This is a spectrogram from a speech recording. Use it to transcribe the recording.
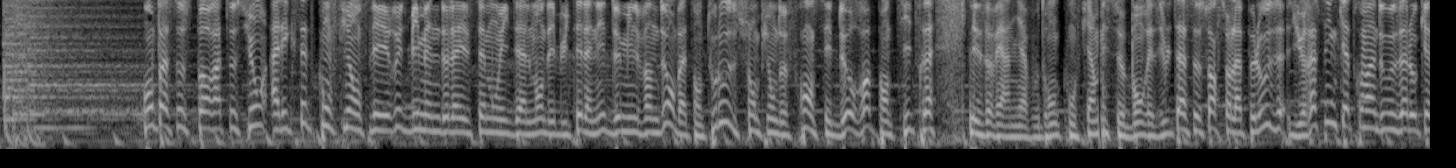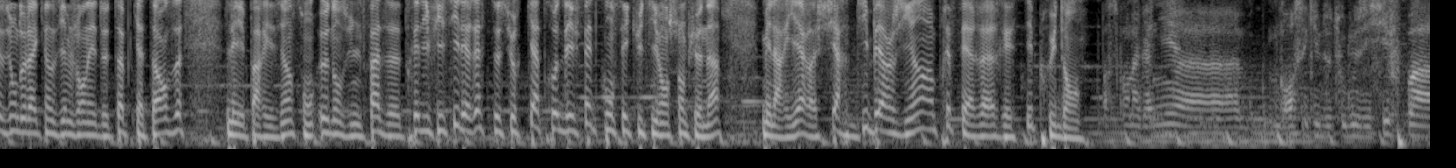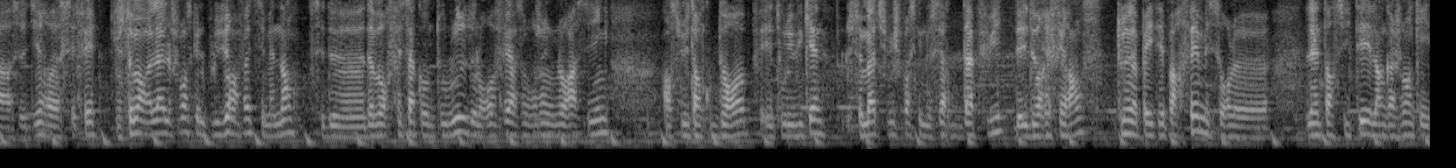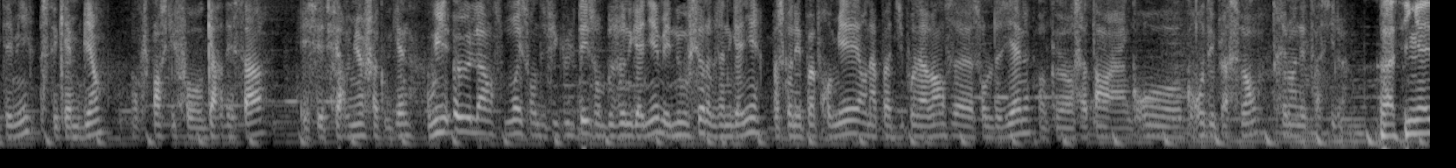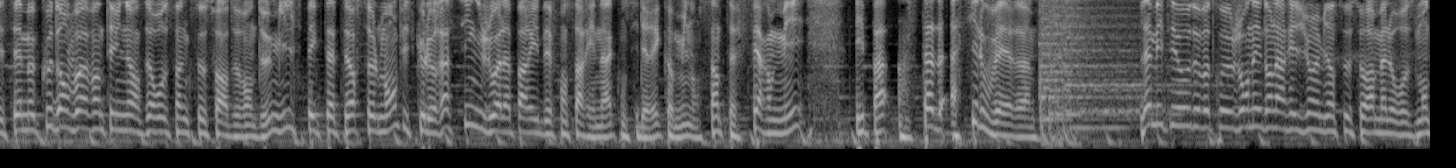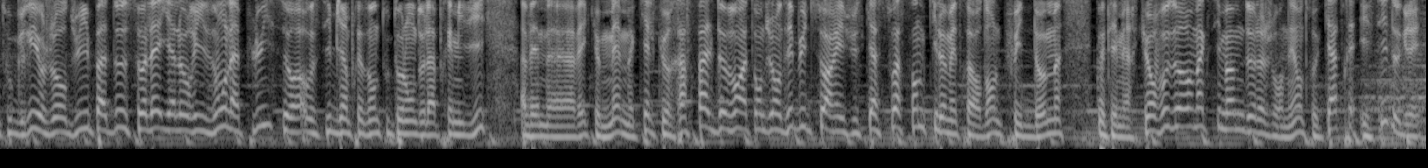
On passe au sport. Attention à l'excès de confiance. Les rugbymen de l'ASM ont idéalement débuté l'année 2022 en battant Toulouse, champion de France et d'Europe en titre. Les Auvergnats voudront confirmer ce bon résultat ce soir sur la pelouse du Racing 92 à l'occasion de la 15e journée de top 14. Les Parisiens sont eux dans une phase très difficile et restent sur quatre défaites consécutives en championnat. Mais l'arrière cher d'Ibergien préfère rester prudent parce qu'on a gagné euh, une grosse équipe de Toulouse ici. Faut pas se dire euh, c'est fait. Justement, là, je pense que le plus dur en fait, c'est c'est d'avoir fait ça contre Toulouse, de le refaire ce prochain le Racing, ensuite en Coupe d'Europe et tous les week-ends. Ce match, lui, je pense qu'il nous sert d'appui et de référence. Tout n'a pas été parfait, mais sur l'intensité et l'engagement qui a été mis, c'était quand même bien. Donc je pense qu'il faut garder ça et essayer de faire mieux chaque week-end. Oui, eux, là, en ce moment, ils sont en difficulté, ils ont besoin de gagner, mais nous aussi, on a besoin de gagner. Parce qu'on n'est pas premier, on n'a pas 10 points d'avance euh, sur le deuxième. Donc, euh, on s'attend à un gros, gros déplacement, très loin d'être facile. Racing ASM, coup d'envoi à 21h05 ce soir devant 2000 spectateurs seulement, puisque le Racing joue à la Paris Défense Arena, considéré comme une enceinte fermée et pas un stade à ciel ouvert. La météo de votre journée dans la région, eh bien, ce sera malheureusement tout gris aujourd'hui. Pas de soleil à l'horizon. La pluie sera aussi bien présente tout au long de l'après-midi, avec, même quelques rafales de vent attendues en début de soirée jusqu'à 60 km heure dans le puits de Dôme. Côté Mercure, vous aurez au maximum de la journée entre 4 et 6 degrés.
